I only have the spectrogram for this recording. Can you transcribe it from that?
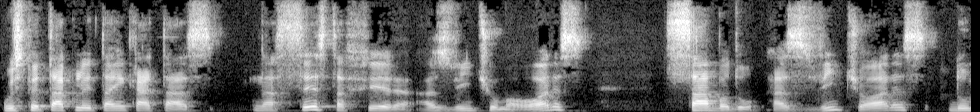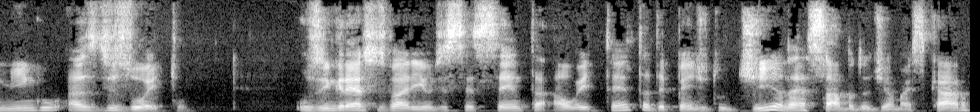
O espetáculo está em cartaz na sexta-feira, às 21 horas, sábado, às 20 horas, domingo, às 18 os ingressos variam de 60 a 80, depende do dia, né? Sábado é o dia mais caro.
